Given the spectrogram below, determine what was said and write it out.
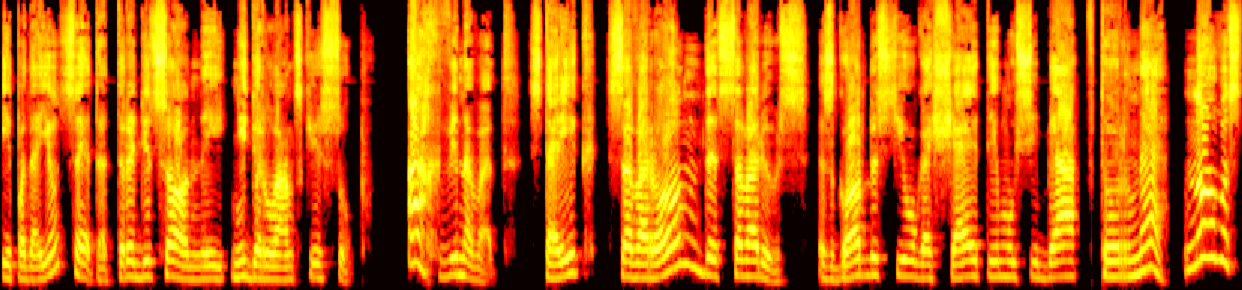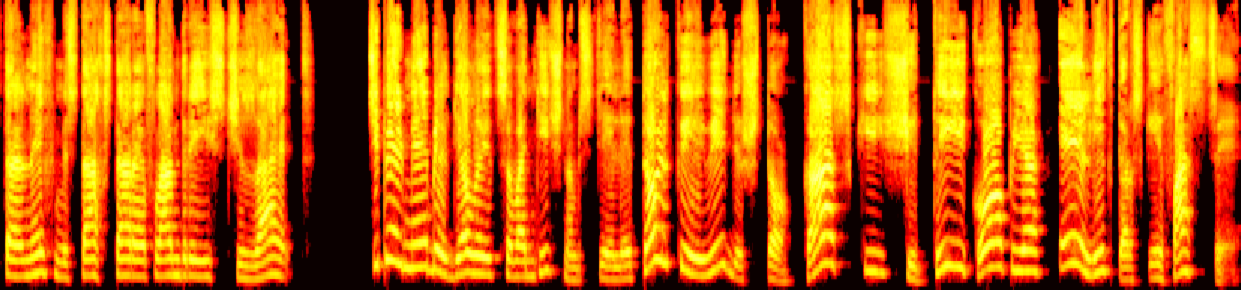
и подается этот традиционный нидерландский суп. Ах, виноват! Старик Саварон де Саварюс с гордостью угощает ему себя в турне, но в остальных местах старая Фландрия исчезает. Теперь мебель делается в античном стиле, только и видишь, что каски, щиты, копья и ликторские фасции.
